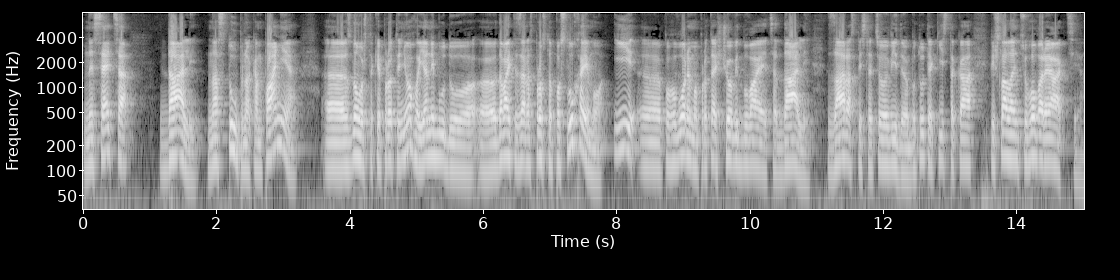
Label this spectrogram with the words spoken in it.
несеться далі наступна кампанія. Е, Знову ж таки, проти нього я не буду. е, Давайте зараз просто послухаємо і е, поговоримо про те, що відбувається далі зараз після цього відео, бо тут якась така пішла ланцюгова реакція.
